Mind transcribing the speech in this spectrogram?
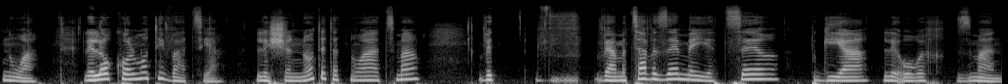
תנועה, ללא כל מוטיבציה לשנות את התנועה עצמה, ו, והמצב הזה מייצר פגיעה לאורך זמן.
